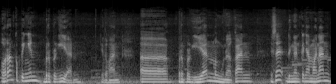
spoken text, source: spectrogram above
orang kepingin berpergian gitu kan. Uh, berpergian menggunakan misalnya dengan kenyamanan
